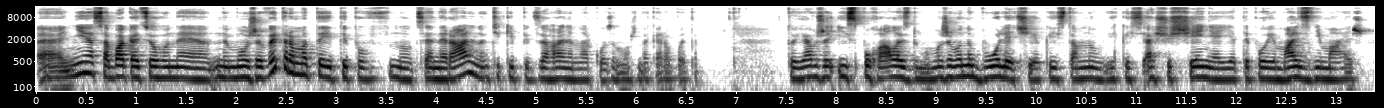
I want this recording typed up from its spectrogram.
е, ні, собака цього не, не може витримати, і типу, ну, це нереально, тільки під загальним наркозом можна таке робити. То я вже і спугалась, думаю, може воно боляче, якісь там, ну, якісь ощущення є, типу емаль знімаєш.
